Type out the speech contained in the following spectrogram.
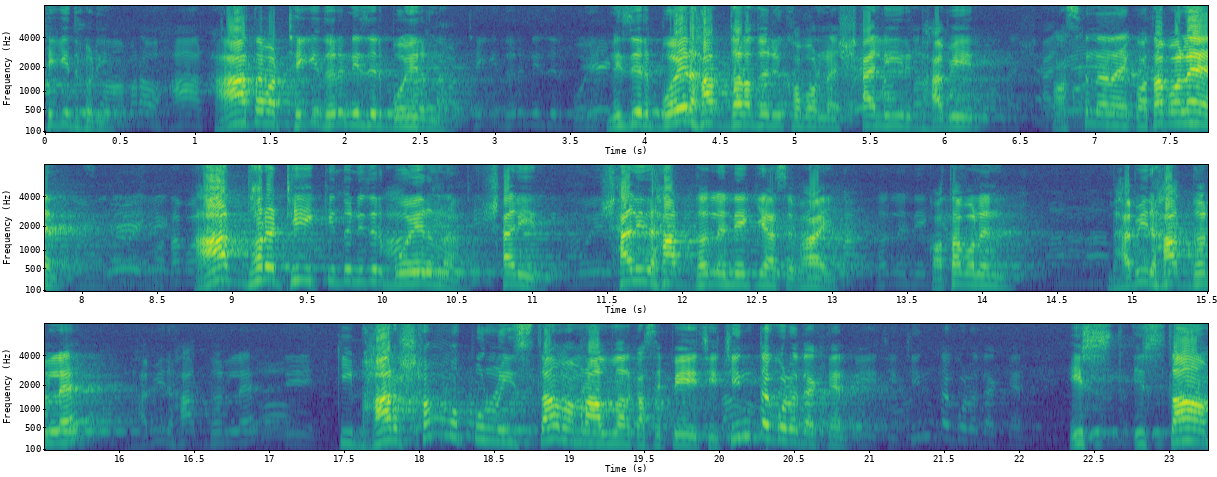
ঠিকই ধরি। হাত আবার ঠিকই ধরে নিজের বইয়ের না। নিজের বইয়ের হাত ধরাধরি খবর নাই, শালির, ভাবির। আছে না নাই? কথা বলেন। হাত ধরে ঠিক, কিন্তু নিজের বইয়ের না, শালির। শালির হাত ধরলে নেকি আছে ভাই? কথা বলেন। ভাবির হাত ধরলে ভাবির হাত ধরলে? কি ভারসাম্যপূর্ণ ইসলাম আমরা আল্লাহর কাছে পেয়েছি। চিন্তা করে দেখেন। ইসলাম,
